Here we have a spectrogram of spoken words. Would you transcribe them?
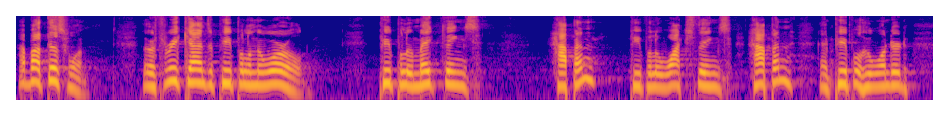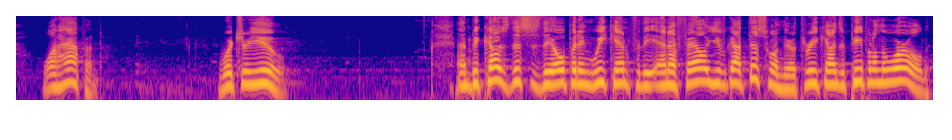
How about this one? There are three kinds of people in the world people who make things happen, people who watch things happen, and people who wondered, what happened? Which are you? And because this is the opening weekend for the NFL, you've got this one. There are three kinds of people in the world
